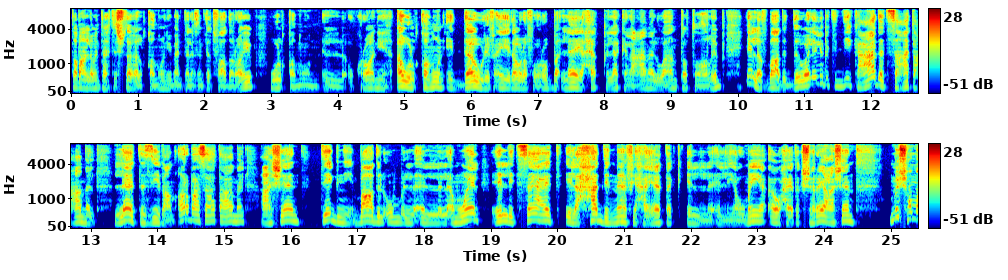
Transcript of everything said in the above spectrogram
طبعا لو أنت هتشتغل قانون يبقى أنت لازم تدفع ضرائب والقانون الأوكراني أو القانون الدولي في أي دولة في أوروبا لا يحق لك العمل وأنت طالب إلا في بعض الدول اللي بتديك عدد ساعات عمل لا تزيد عن أربع ساعات عمل عشان تجني بعض الأم الأموال اللي تساعد إلى حد ما في حياتك اليومية أو حياتك الشهرية عشان مش هما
